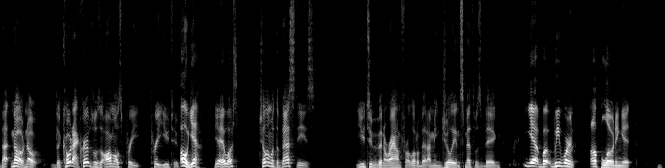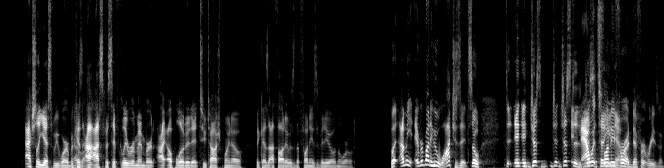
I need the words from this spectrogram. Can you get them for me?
That no, no. The Kodak Cribs was almost pre pre YouTube. Oh yeah, yeah, it was. Chilling with the besties. YouTube had been around for a little bit. I mean, Julian Smith was big. Yeah, but we weren't uploading it. Actually, yes, we were because Never. I, I specifically remembered I uploaded it to Tosh.0 because I thought it was the funniest video in the world. But I mean, everybody who watches it, so it, it just j- just to now just it's tell you funny now, for a different reason.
